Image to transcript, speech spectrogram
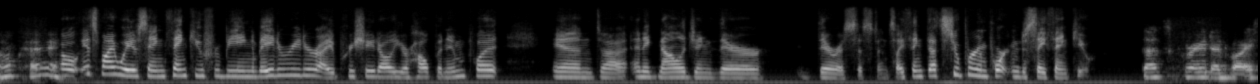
Okay. So it's my way of saying thank you for being a beta reader. I appreciate all your help and input and uh, and acknowledging their their assistance. I think that's super important to say thank you. That's great advice.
